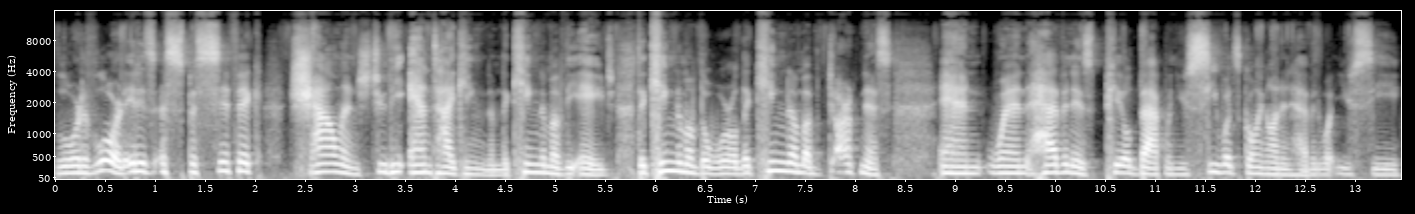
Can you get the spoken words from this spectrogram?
Lord of Lords. It is a specific challenge to the anti kingdom, the kingdom of the age, the kingdom of the world, the kingdom of darkness and when heaven is peeled back, when you see what's going on in heaven, what you see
